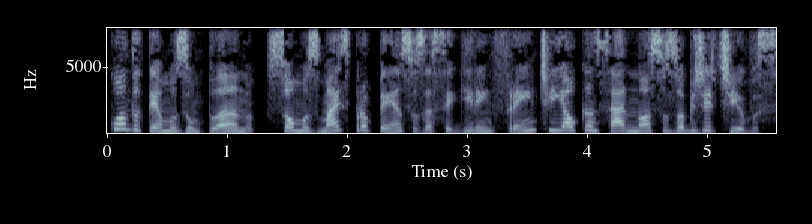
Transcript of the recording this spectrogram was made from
Quando temos um plano, somos mais propensos a seguir em frente e alcançar nossos objetivos.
